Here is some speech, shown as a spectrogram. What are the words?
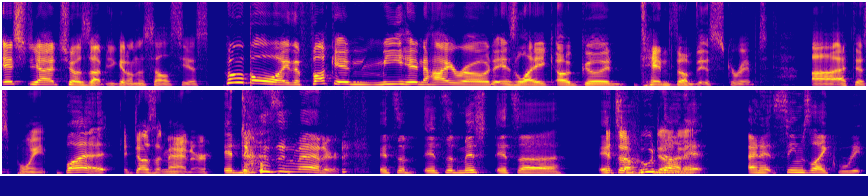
It's yeah, it shows up. You get on the Celsius. Oh boy, the fucking Mi'ihen Highroad is like a good tenth of this script. Uh, at this point, But it doesn't matter. it doesn't matter. It's a it's a mis it's a It's it's, a a, who done it, and it seems like re,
